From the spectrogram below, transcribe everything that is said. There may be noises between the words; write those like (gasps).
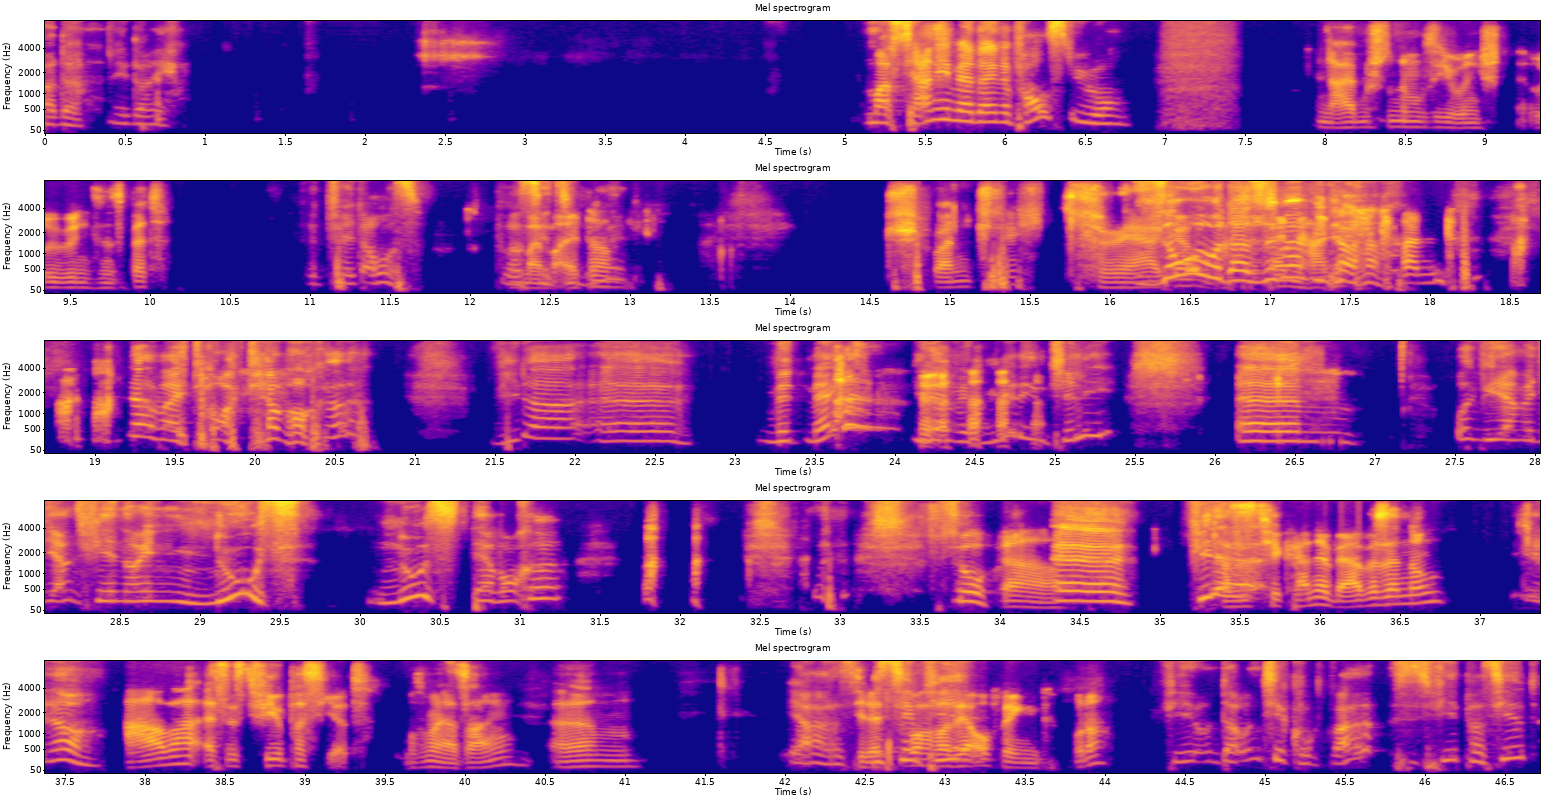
Warte, nee, doch nicht. Du machst ja nicht mehr deine Faustübung. In einer halben Stunde muss ich übrigens, übrigens ins Bett. Das fällt aus. Du In meinem Alter. Hummel. 20 Zwerge. So, da sind wir wieder. Wieder (laughs) bei Talk der Woche. Wieder äh, mit Max, wieder mit (laughs) mir, dem Chili. Ähm, und wieder mit ganz vielen neuen News. News der Woche. (laughs) so, Ja, äh, viele. das ist hier keine Werbesendung, genau. aber es ist viel passiert, muss man ja sagen. Ähm, Ja, es ist die letzte Woche war viel, sehr aufregend, oder? viel unter uns geguckt, war? Es ist viel passiert.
